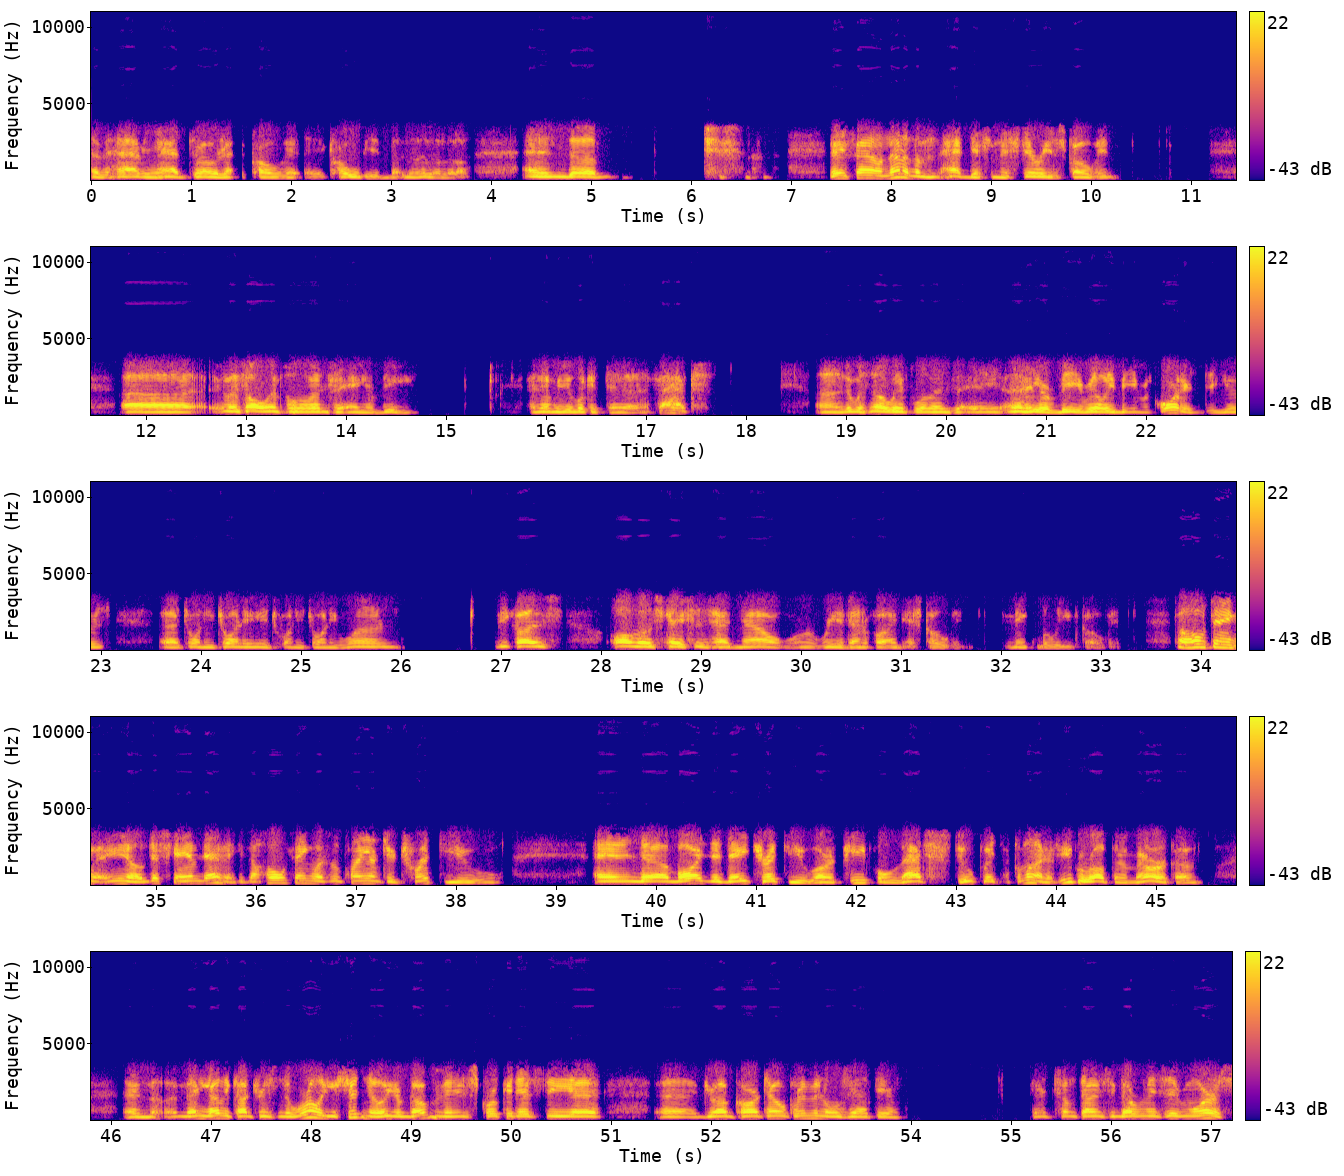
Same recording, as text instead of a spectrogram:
of having had COVID, COVID, blah, blah, blah, and uh, they found none of them had this mysterious COVID. Uh, it was all influenza A or B. And then when you look at the facts, uh, there was no influenza A, or B really being recorded to years uh, 2020 and 2021 because all those cases had now were re-identified as COVID, make-believe COVID. The whole thing, you know, this scamdemic, the whole thing was a plan to trick you. And uh, boy, did they trick you. Are people that stupid? Come on, if you grew up in America and many other countries in the world, you should know your government is crooked as the uh, uh, drug cartel criminals out there. And sometimes the government's even worse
